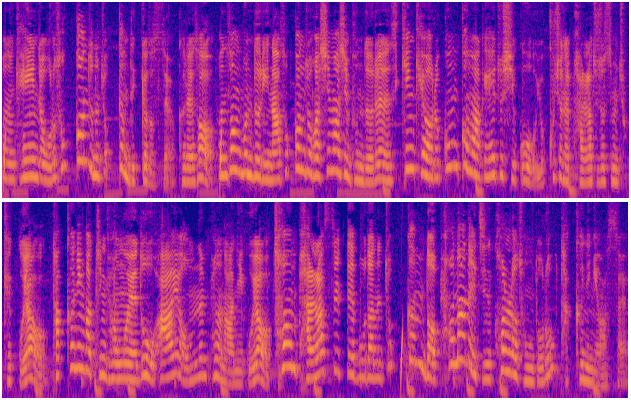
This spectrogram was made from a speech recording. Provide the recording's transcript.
저는 개인적으로 속건조는 조금 느껴졌어요. 그래서 전성분들이나 속건조가 심하신 분들은 스킨케어를 꼼꼼하게 해주시고 이 쿠션을 발라주셨으면 좋겠고요. 다크닝 같은 경우에도 아예 없는 편은 아니고요. 처음 발랐을 때보다는 조금 더 편안해진 컬러 정도로 다크닝이 왔어요.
